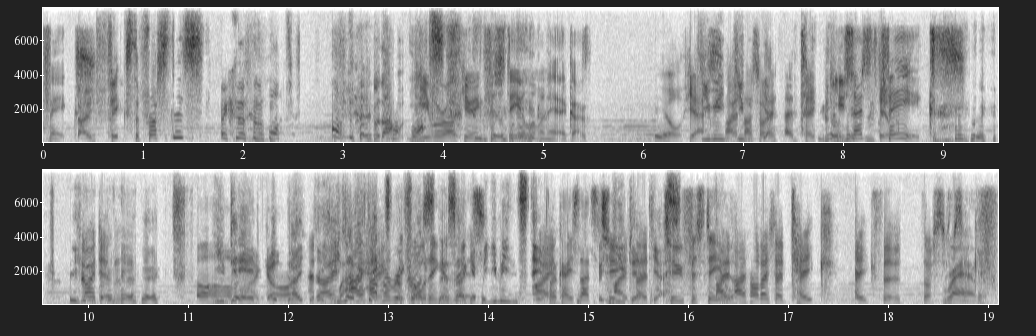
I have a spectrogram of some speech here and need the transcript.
Fix. I fix the thrusters. what? What? You were arguing for steal a minute ago. Steal, yes. You mean- I, you- that's what yeah. I said. Take You said steal. fix. No, I didn't. Oh you did. My God. Like, Did I? you said I have a recording of thrusters. Okay, but you mean steal. I- Okay, so that's two. I did, said yes. Two for steal. I, I thought I said take take the thrusters. Rev.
